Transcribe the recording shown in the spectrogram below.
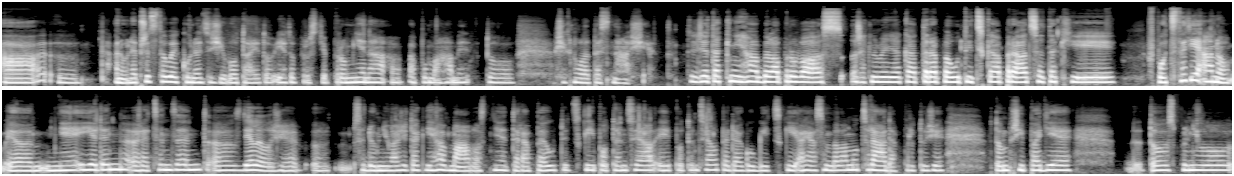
A ano, nepředstavuje konec života, je to, je to prostě proměna a, a pomáhá mi to všechno lépe snášet. Takže ta kniha byla pro vás, řekněme, nějaká terapeutická práce, taky v podstatě ano. Mě jeden recenzent eh, sdělil, že eh, se domnívá, že ta kniha má vlastně terapeutický potenciál i potenciál pedagogický a já jsem byla moc ráda, protože v tom případě to splnilo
